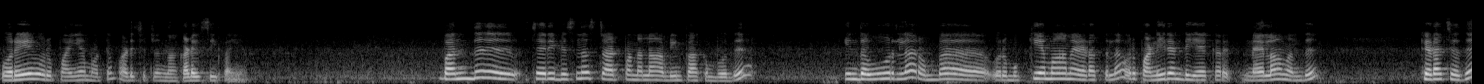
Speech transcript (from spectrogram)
ஒரே ஒரு பையன் மட்டும் படிச்சுட்டு இருந்தான் கடைசி பையன். வந்து சரி பிஸ்னஸ் ஸ்டார்ட் பண்ணலாம் அப்படின்னு பார்க்கும்போது இந்த ஊரில் ரொம்ப ஒரு முக்கியமான இடத்துல ஒரு பன்னிரெண்டு ஏக்கர் நிலம் வந்து கிடச்சது.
